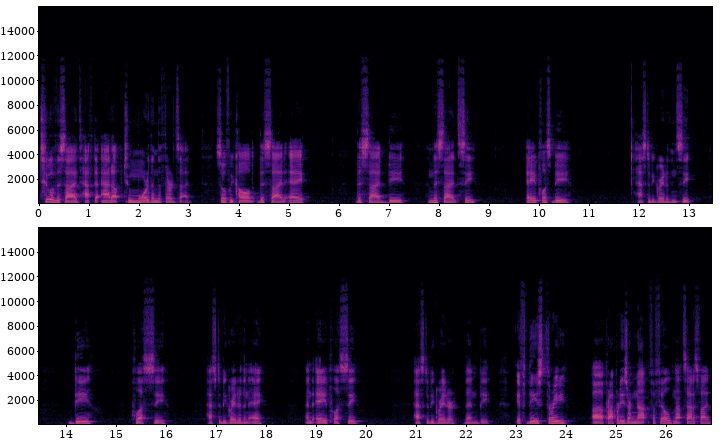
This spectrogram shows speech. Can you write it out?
two of the sides have to add up to more than the third side. So if we called this side A, this side B, and this side C, A plus B has to be greater than C. B plus C has to be greater than A. And A plus C has to be greater than B. If these three uh, properties are not fulfilled, not satisfied,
